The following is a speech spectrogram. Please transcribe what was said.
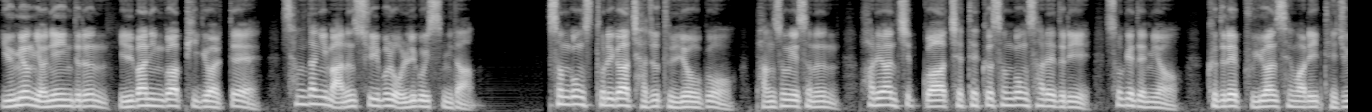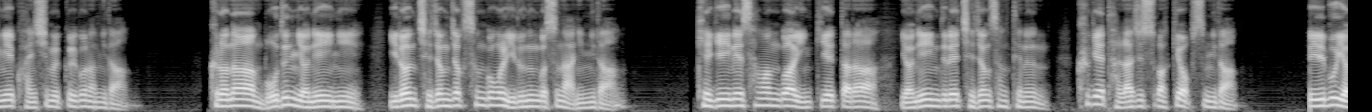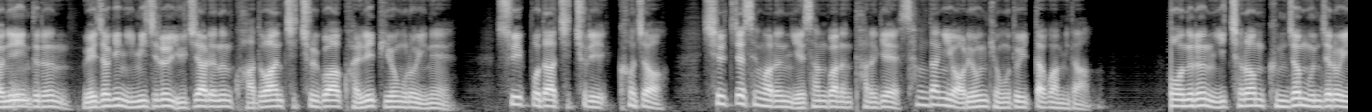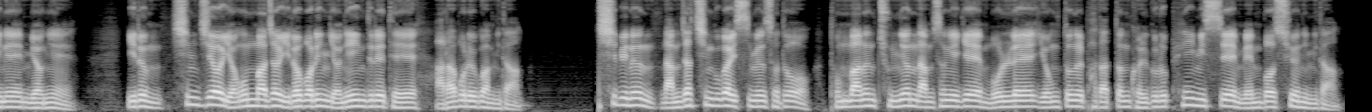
유명 연예인들은 일반인과 비교할 때 상당히 많은 수입을 올리고 있습니다. 성공 스토리가 자주 들려오고 방송에서는 화려한 집과 재테크 성공 사례들이 소개되며 그들의 부유한 생활이 대중의 관심을 끌곤 합니다. 그러나 모든 연예인이 이런 재정적 성공을 이루는 것은 아닙니다. 개개인의 상황과 인기에 따라 연예인들의 재정 상태는 크게 달라질 수밖에 없습니다. 일부 연예인들은 외적인 이미지를 유지하려는 과도한 지출과 관리 비용으로 인해 수익보다 지출이 커져 실제 생활은 예상과는 다르게 상당히 어려운 경우도 있다고 합니다. 오늘은 이처럼 금전 문제로 인해 명예, 이름, 심지어 영혼마저 잃어버린 연예인들에 대해 알아보려고 합니다. 10위는 남자친구가 있으면서도 돈 많은 중년 남성에게 몰래 용돈을 받았던 걸그룹 헤이미스의 멤버 수연입니다.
